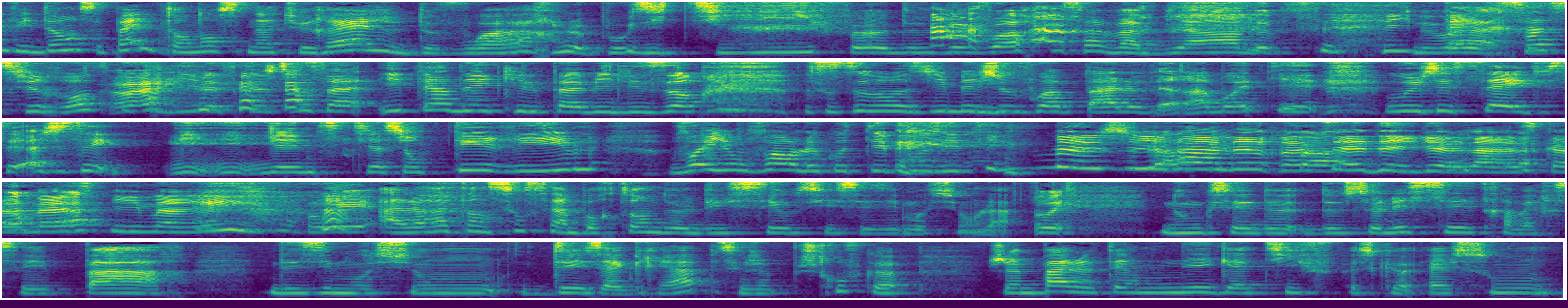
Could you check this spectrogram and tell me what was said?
évident c'est pas une tendance naturelle de voir le positif de, de voir que ça va bien de C'est hyper voilà, rassurant ce que tu dis parce que je trouve ça hyper déculpabilisant. Parce que souvent on se dit mais je vois pas le verre à moitié. Oui j'essaye, tu sais, ah, j'essaye. Il y a une situation terrible. Voyons voir le côté positif. mais je suis malheureuse, c'est dégueulasse quand même ce qui m'arrive. Oui, alors attention, c'est important de laisser aussi ces émotions-là. Oui. Donc c'est de, de se laisser traverser par des émotions désagréables, parce que je, je trouve que j'aime pas le terme négatif, parce qu'elles sont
